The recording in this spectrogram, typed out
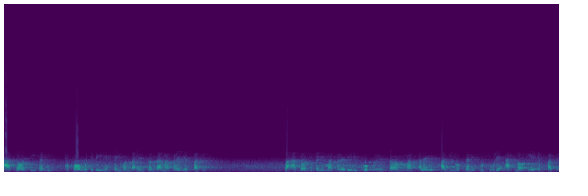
اساسی ترین تفاوت بین حیوان و انسان در مسئله افته و اساسی ترین مسئله بین کفر اسلام مسئله پذیرفتن اصول اخلاقی افته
